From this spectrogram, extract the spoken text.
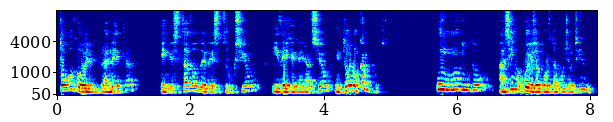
todo el planeta en estado de destrucción y degeneración en todos los campos. Un mundo así no puede soportar mucho tiempo.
